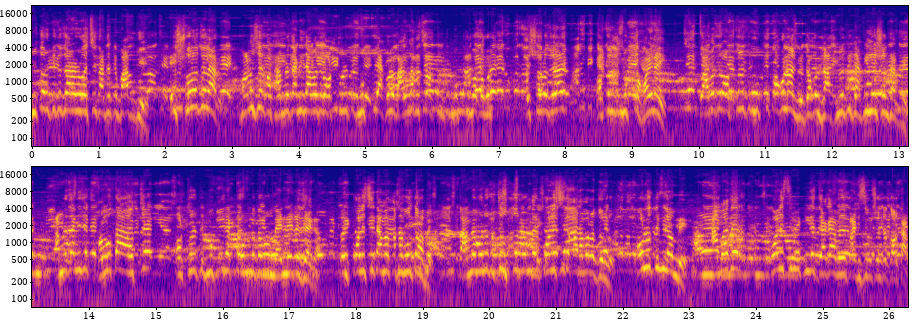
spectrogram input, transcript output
বিতর্কিত যারা রয়েছে, তাদেরকে বাদ দিয়ে এই ষোলো জেলার মানুষের কথা, আমরা জানি যে আমাদের অর্থনৈতিক মুক্তি এখনও বাংলাদেশের অর্থনৈতিক মুক্তির মতো করে এই ষোলো জেলার অর্থনৈতিক মুক্তি হয় নাই। তো আমাদের অর্থনৈতিক মুক্তি কখন আসবে? যখন রাজনৈতিক অ্যাফিলিয়েশন থাকবে। আমরা জানি যে ক্ষমতা হচ্ছে অর্থনৈতিক মুক্তির একটা অন্যতম ম্যান্ডেটের জায়গা। ওই পলিসিতে আমার কথা বলতে হবে। তো আমরা মনে করছি উত্তরবঙ্গের পলিসিতে কথা বলার জন্য অনতি বিলম্বে আমাদের পলিসি মেকিং এর জায়গায় আমাদের পার্টিসিপেশনটা দরকার।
